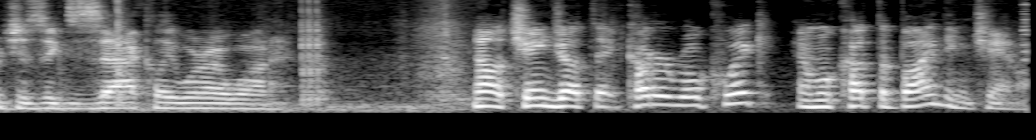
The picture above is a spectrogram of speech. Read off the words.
which is exactly where I want it. Now I'll change out that cutter real quick and we'll cut the binding channel.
